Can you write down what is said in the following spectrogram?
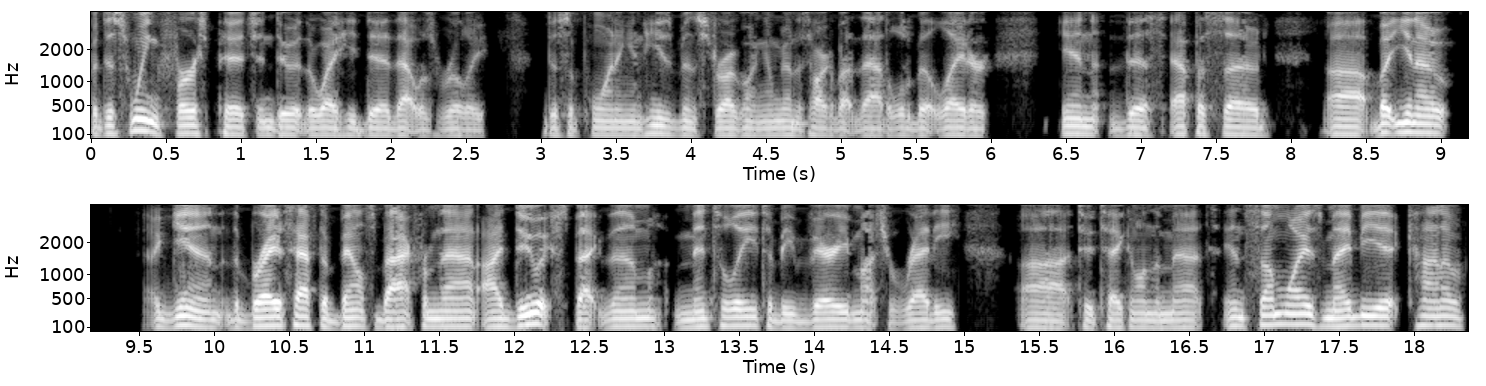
but to swing first pitch and do it the way he did, that was really disappointing. And he's been struggling. I'm going to talk about that a little bit later in this episode. Uh, but you know, again, the Braves have to bounce back from that. I do expect them mentally to be very much ready uh, to take on the Mets. In some ways, maybe it kind of,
